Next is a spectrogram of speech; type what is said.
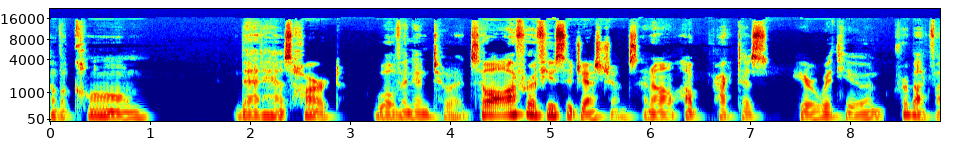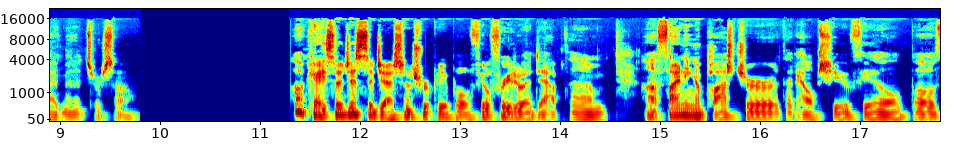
of a calm that has heart woven into it. So I'll offer a few suggestions and I'll, I'll practice here with you for about five minutes or so. Okay, so just suggestions for people. Feel free to adapt them. Uh, finding a posture that helps you feel both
